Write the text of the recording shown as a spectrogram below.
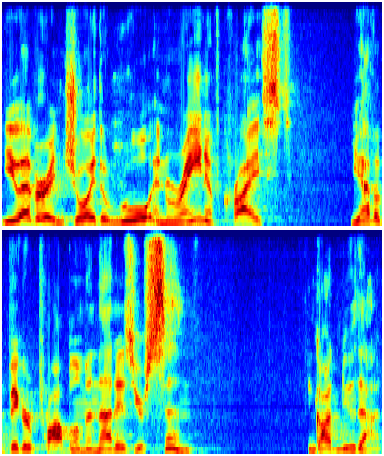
you ever enjoy the rule and reign of Christ, you have a bigger problem, and that is your sin. And God knew that.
